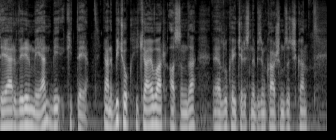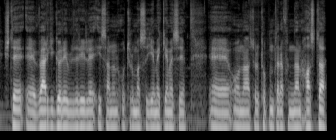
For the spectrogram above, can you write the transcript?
değer verilmeyen bir kitleye. Yani birçok hikaye var aslında e, Luka içerisinde bizim karşımıza çıkan. İşte e, vergi görevlileriyle İsa'nın oturması, yemek yemesi, e, ondan sonra toplum tarafından hasta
